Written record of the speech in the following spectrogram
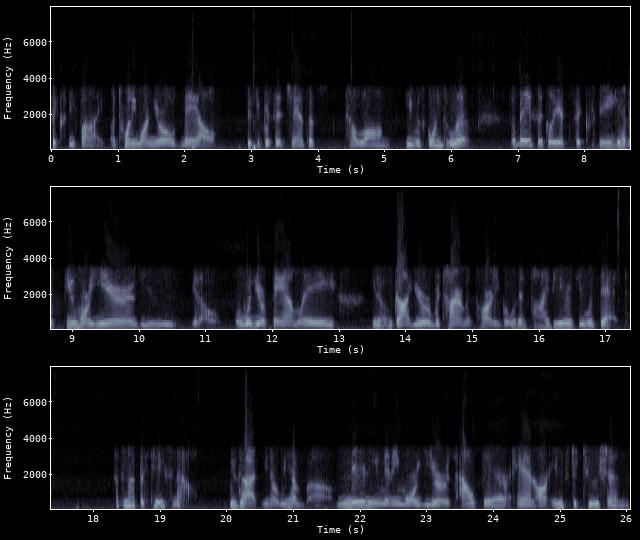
65. A 21-year-old male, 50% chance of how long he was going to live. So basically, at 60, you had a few more years. You, you know, were with your family. You know, got your retirement party, but within five years, you were dead. That's not the case now. We've got, you know, we have uh, many, many more years out there, and our institutions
